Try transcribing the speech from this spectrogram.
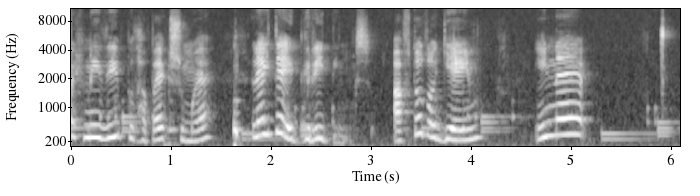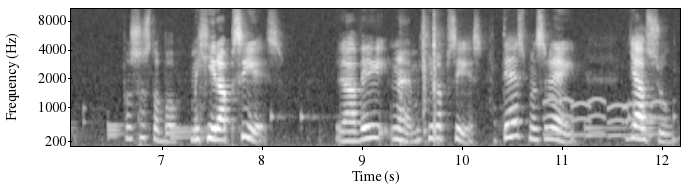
παιχνίδι που θα παίξουμε λέγεται Greetings. Αυτό το game είναι. Πώς να το πω, με χειραψίες. Δηλαδή, ναι, με χειραψίες. Τες μας λέει, Γεια σου,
